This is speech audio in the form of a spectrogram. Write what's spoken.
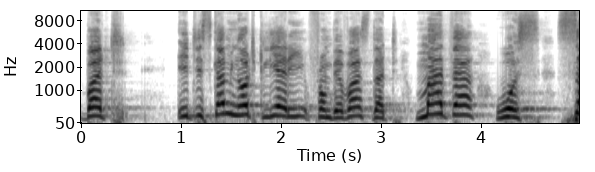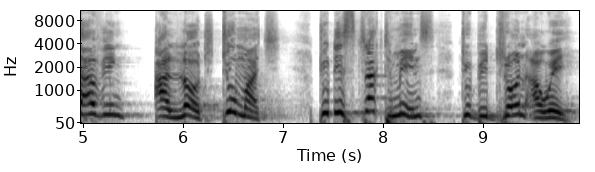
But it is coming out clearly from the verse that Martha was serving a lot, too much. To distract means to be drawn away.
